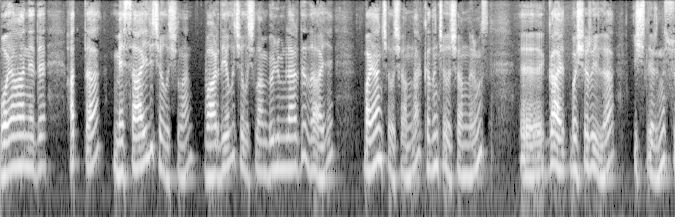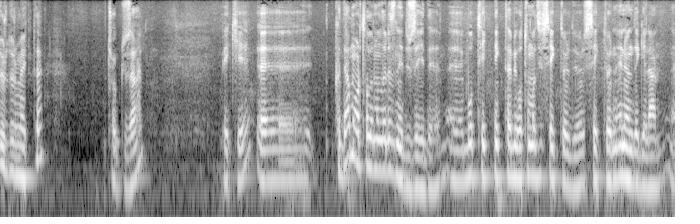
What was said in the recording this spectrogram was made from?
boyahanede hatta mesaili çalışılan, vardiyalı çalışılan bölümlerde dahi bayan çalışanlar, kadın çalışanlarımız e, gayet başarıyla işlerini sürdürmekte. Çok güzel. Peki e, kıdem ortalamalarınız ne düzeyde? E, bu teknik tabi otomotiv sektörü diyoruz. Sektörün en önde gelen e,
